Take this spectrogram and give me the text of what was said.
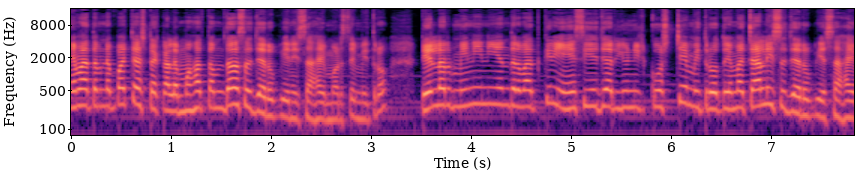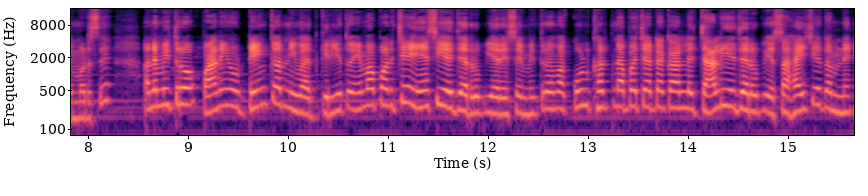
એમાં તમને પચાસ ટકા મહત્તમ દસ હજાર રૂપિયાની સહાય મળશે, મિત્રો. ટેલર મિનીની અંદર વાત કરીએ, એંસી હજાર યુનિટ કોસ્ટ છે મિત્રો, તો એમાં ચાલીસ હજાર રૂપિયા સહાય મળશે. અને મિત્રો, પાણીનું ટેન્કરની વાત કરીએ તો એમાં પણ છે એંસી હજાર રૂપિયા રહેશે. મિત્રો, એમાં કુલ ખર્ચના પચાસ ટકા એટલે ચાલીસ હજાર રૂપિયા સહાય છે તમને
